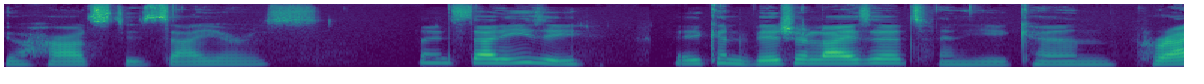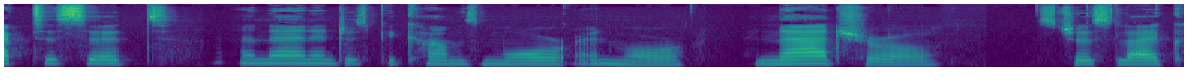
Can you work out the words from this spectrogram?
your heart's desires. And It's that easy. You can visualize it and you can practice it, and then it just becomes more and more natural. It's just like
